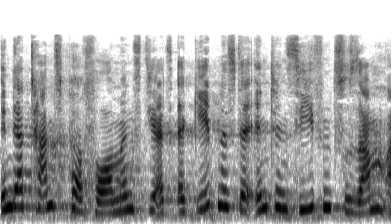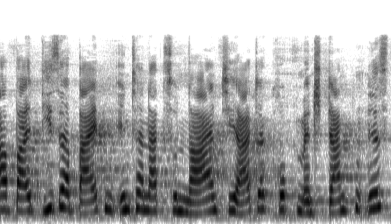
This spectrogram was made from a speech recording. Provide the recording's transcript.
In der Tanzperformance, die als Ergebnis der intensiven Zusammenarbeit dieser beiden internationalen Theatergruppen entstanden ist,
